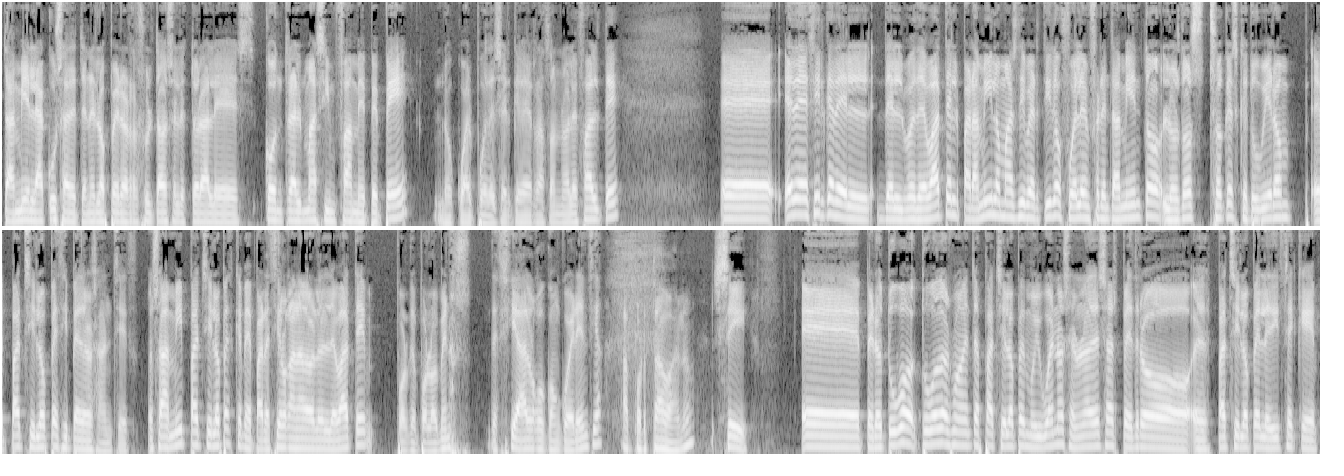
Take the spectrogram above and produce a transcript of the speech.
también le acusa de tener los peores resultados electorales contra el más infame PP, lo cual puede ser que de razón no le falte. Eh, he de decir que del, del debate, para mí lo más divertido fue el enfrentamiento, los dos choques que tuvieron eh, Pachi López y Pedro Sánchez. O sea, a mí Pachi López, que me pareció el ganador del debate, porque por lo menos decía algo con coherencia. Aportaba, ¿no? Sí. Eh, pero tuvo, tuvo dos momentos Pachi López muy buenos. En una de esas, Pedro eh, Pachi López le dice que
